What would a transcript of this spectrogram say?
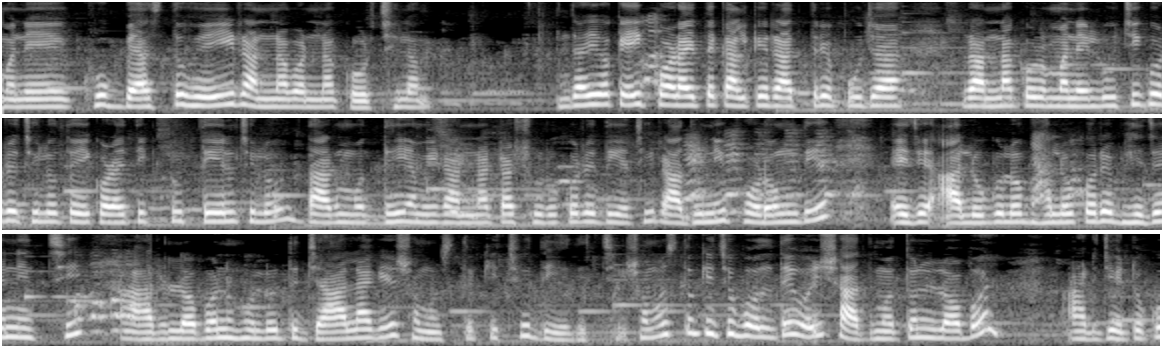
মানে খুব ব্যস্ত হয়েই রান্না বান্না করছিলাম। যাই হোক, এই কড়াইতে কালকে রাত্রে পূজা রান্না কর মানে লুচি করেছিল তো এই কড়াইতে একটু তেল ছিল, তার মধ্যেই আমি রান্নাটা শুরু করে দিয়েছি। রাঁধুনি ফোড়ন দিয়ে এই যে আলুগুলো ভালো করে ভেজে নিচ্ছি আর লবণ, হলুদ যা লাগে সমস্ত কিছু দিয়ে দিচ্ছি। সমস্ত কিছু বলতে ওই স্বাদ মতন লবণ আর যেটুকু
